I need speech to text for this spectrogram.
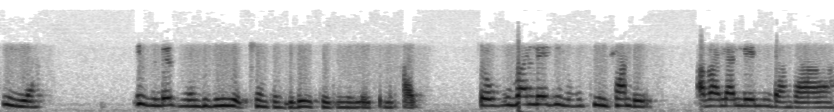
siya izinto eziningi ziye-change zibe yitheknoloji mhathi so kubalulekile ukuthi mhlambe abalaleli banga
